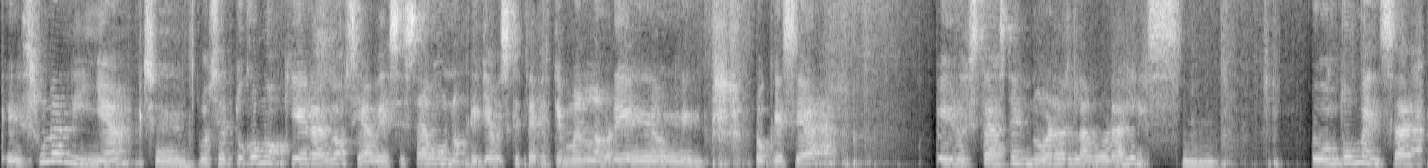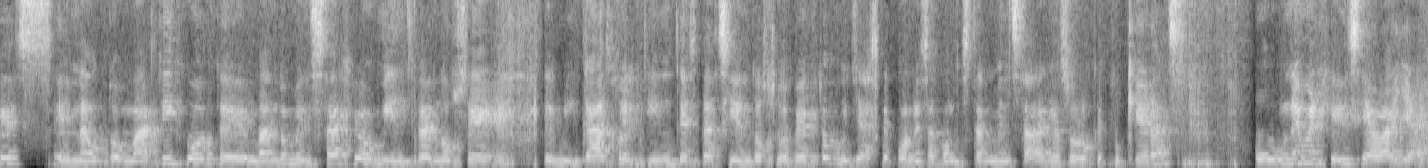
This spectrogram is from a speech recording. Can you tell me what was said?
es una niña. Sí. O sea, tú como quieras, ¿no? Si a veces a uno, que ya ves que te queman la oreja o Eh. que lo que sea, pero estás en horas laborales. Pon tus mensajes en automático, te mando mensaje o mientras, no sé, en mi caso el tinte está haciendo su efecto, pues ya te pones a contestar mensajes o lo que tú quieras. O una emergencia, vaya,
